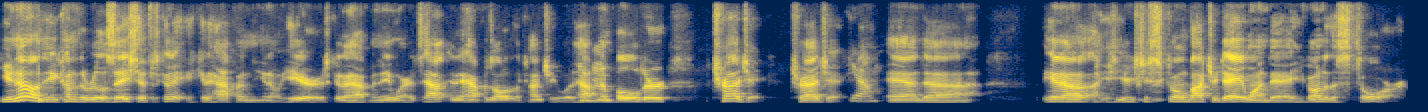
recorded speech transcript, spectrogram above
you know that you come to the realization if it's gonna it could happen, you know, here it's going to happen anywhere. It's ha- and it happens all over the country. What happened in Boulder, tragic, tragic, Yeah. and uh, you know you're just going about your day one day. You're going to the store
